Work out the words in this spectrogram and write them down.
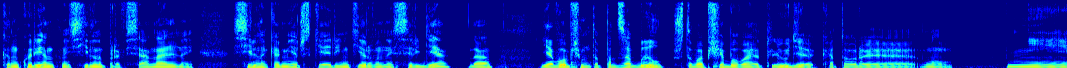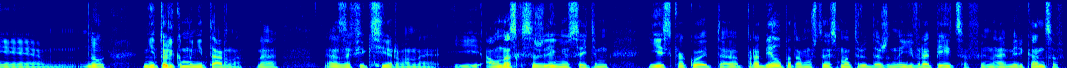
конкурентной, сильно профессиональной, сильно коммерчески ориентированной среде, да, я, в общем-то, подзабыл, что вообще бывают люди, которые, ну, не, ну, не только монетарно, да, зафиксированные. И, а у нас, к сожалению, с этим есть какой-то пробел, потому что я смотрю даже на европейцев и на американцев,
